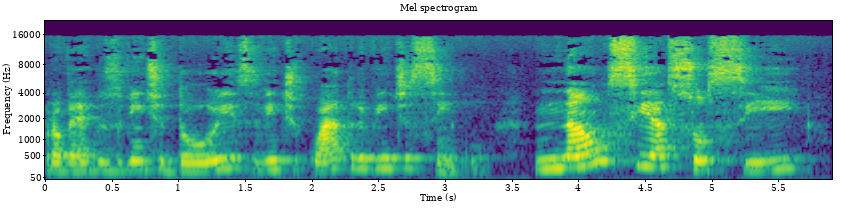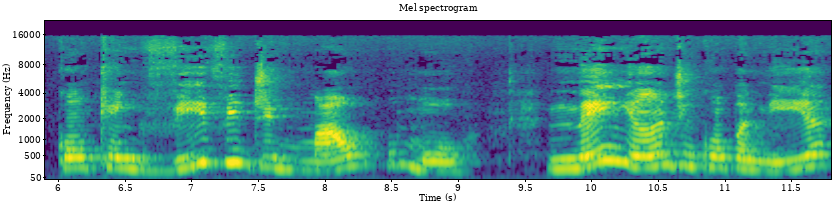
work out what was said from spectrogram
Provérbios 22, 24 e 25. Não se associe com quem vive de mau humor, nem ande em companhia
